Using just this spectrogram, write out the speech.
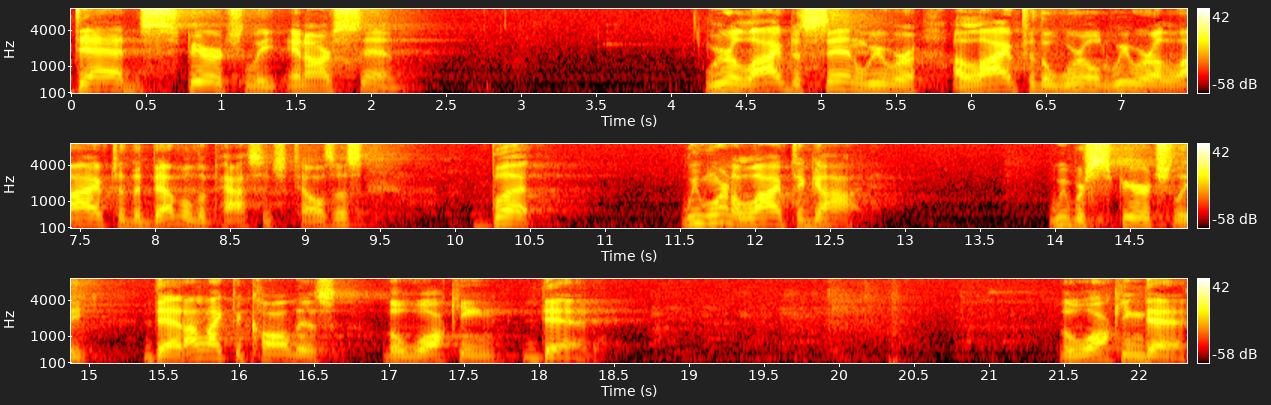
dead spiritually in our sin. We were alive to sin. We were alive to the world. We were alive to the devil, the passage tells us. But we weren't alive to God. We were spiritually dead. I like to call this the walking dead. The Walking Dead.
